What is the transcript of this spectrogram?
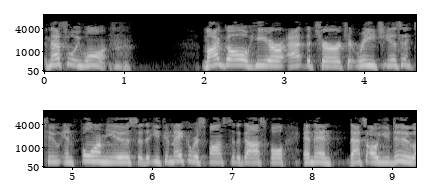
And that's what we want. My goal here at the church, at Reach, isn't to inform you so that you can make a response to the gospel and then that's all you do.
